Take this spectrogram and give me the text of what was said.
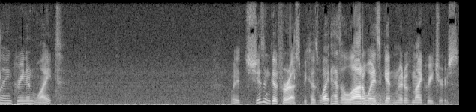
Playing green and white. Which isn't good for us, because white has a lot of ways of getting rid of my creatures.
